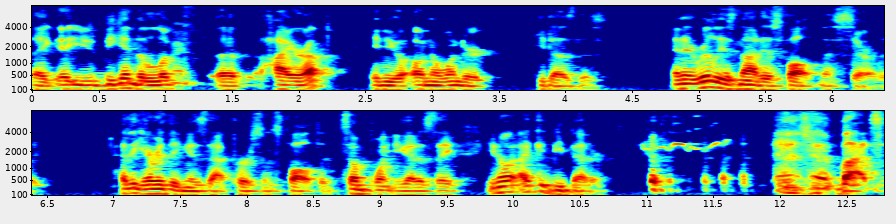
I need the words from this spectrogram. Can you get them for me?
Like you begin to look right. uh, higher up and you go, oh, no wonder he does this. And it really is not his fault necessarily. I think everything is that person's fault. At some point, you got to say, you know what, I could be better. but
